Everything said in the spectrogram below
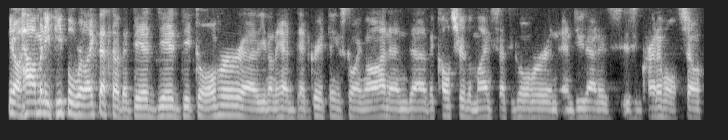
you know how many people were like that though that did did did go over? Uh, you know they had had great things going on and uh, the culture the mindset to go over and, and do that is is incredible. So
